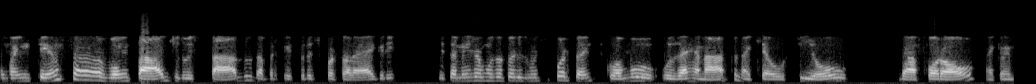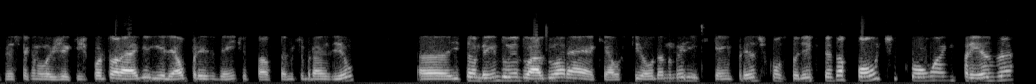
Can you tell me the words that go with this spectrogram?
uma intensa vontade do Estado, da Prefeitura de Porto Alegre e também de alguns atores muito importantes, como o Zé Renato, né, que é o CEO da Forol, né, que é uma empresa de tecnologia aqui de Porto Alegre, e ele é o presidente do South Summit Brasil, Uh, e também do Eduardo Loreia, que é o CEO da Numeric, que é a empresa de consultoria que fez a ponte com a empresa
